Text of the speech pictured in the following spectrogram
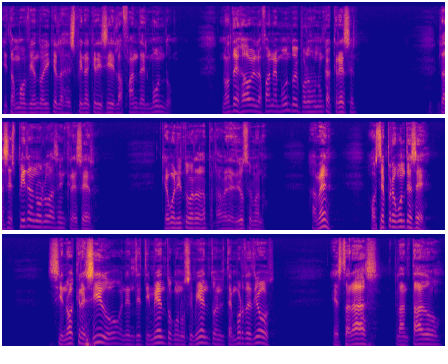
Y estamos viendo ahí que las espinas quiere decir el afán del mundo. No han dejado el afán del mundo y por eso nunca crecen. Las espinas no lo hacen crecer. Qué bonito ver la palabra de Dios, hermano. Amén. Usted pregúntese, si no ha crecido en entendimiento, conocimiento, en el temor de Dios, estarás plantado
